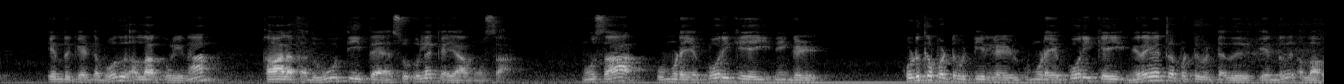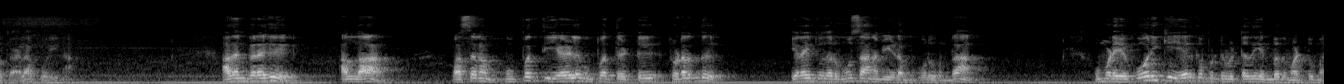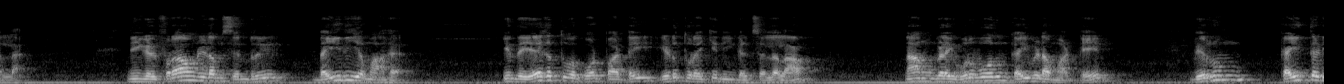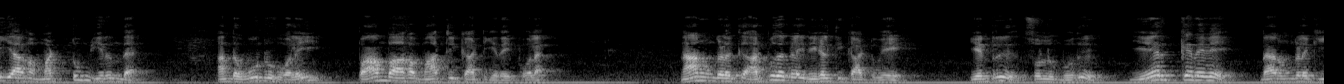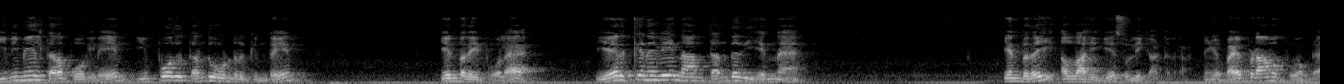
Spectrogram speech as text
என்று கேட்டபோது அல்லாஹ் கூறினான் காலகது ஊத்தீத்த சுல கயா மூசா. மூசா உம்முடைய கோரிக்கையை நீங்கள் கொடுக்கப்பட்டு விட்டீர்கள் உம்முடைய கோரிக்கை நிறைவேற்றப்பட்டு விட்டது என்று அல்லாஹு தாலா கூறினான். அதன் பிறகு அல்லாஹ் வசனம் முப்பத்தி ஏழு முப்பத்தெட்டு தொடர்ந்து இறைத்துதர் மூசா நபியிடம் கூறுகின்றான் உம்முடைய கோரிக்கை ஏற்கப்பட்டு விட்டது என்பது மட்டுமல்ல நீங்கள் ஃபிராவுனிடம் சென்று தைரியமாக இந்த ஏகத்துவ கோட்பாட்டை எடுத்துரைக்க நீங்கள் செல்லலாம். நான் உங்களை ஒருபோதும் கைவிட மாட்டேன். வெறும் கைத்தடியாக மட்டும் இருந்த அந்த ஊன்றுகோலை பாம்பாக மாற்றி காட்டியதைப் போல நான் உங்களுக்கு அற்புதங்களை நிகழ்த்தி காட்டுவேன் என்று சொல்லும்போது ஏற்கனவே நான் உங்களுக்கு இனிமேல் தரப்போகிறேன் இப்போது தந்து கொண்டிருக்கின்றேன் என்பதைப் போல ஏற்கனவே நான் தந்தது என்ன என்பதை அல்லாஹ் இங்கே சொல்லி காட்டுகிறான். நீங்க பயப்படாம போங்க.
